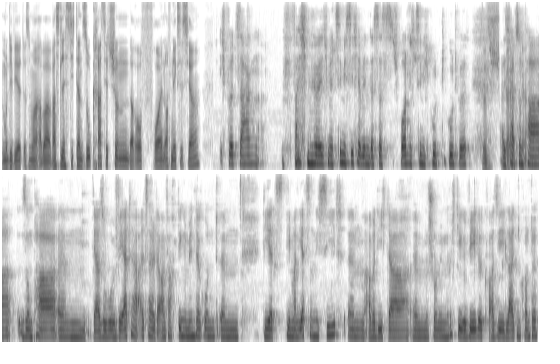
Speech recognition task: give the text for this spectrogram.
motiviert ist immer, aber was lässt dich dann so krass jetzt schon darauf freuen auf nächstes Jahr? Ich würde sagen, weil ich mir, ich mir ziemlich sicher bin, dass das sportlich ziemlich gut, gut wird. also geil, ich habe so ein ja. paar, so ein paar, ähm, ja, sowohl Werte als halt einfach Dinge im Hintergrund, ähm, die jetzt, die man jetzt noch nicht sieht, ähm, aber die ich da ähm, schon in richtige Wege quasi leiten konnte,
